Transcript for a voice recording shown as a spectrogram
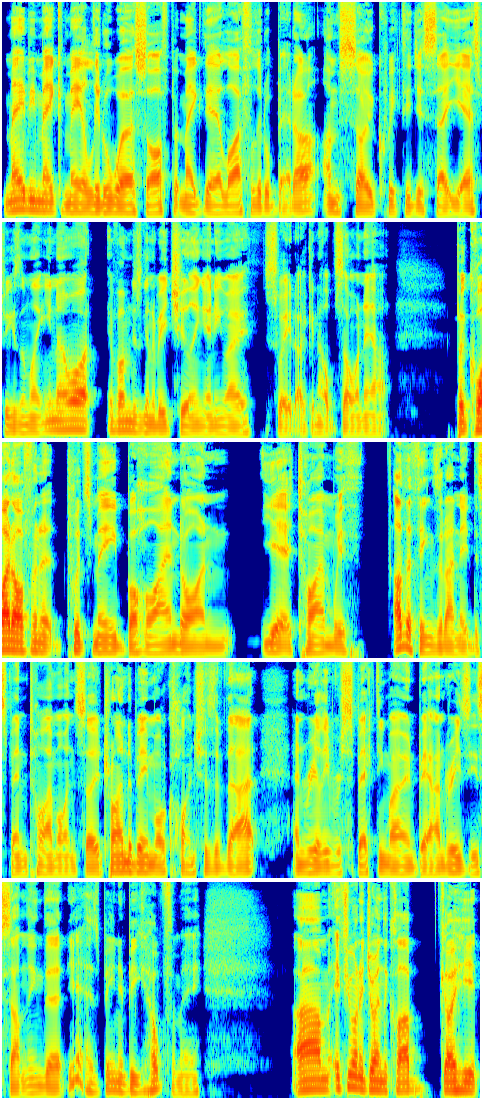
maybe make me a little worse off, but make their life a little better, I'm so quick to just say yes because I'm like, you know what? If I'm just gonna be chilling anyway, sweet, I can help someone out. But quite often it puts me behind on yeah time with other things that I need to spend time on. So trying to be more conscious of that and really respecting my own boundaries is something that yeah has been a big help for me. Um, if you want to join the club, go hit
